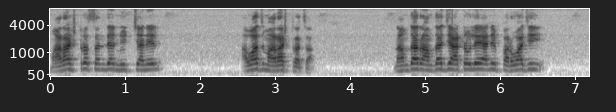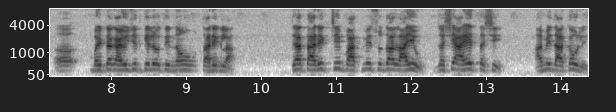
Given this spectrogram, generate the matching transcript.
महाराष्ट्र संध्या न्यूज चॅनेल आवाज महाराष्ट्राचा. नामदार रामदासजी आठवले यांनी परवाजी बैठक आयोजित केली होती नऊ तारीखला. त्या तारीखची बातमीसुद्धा लाईव्ह जशी आहे तशी आम्ही दाखवली.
